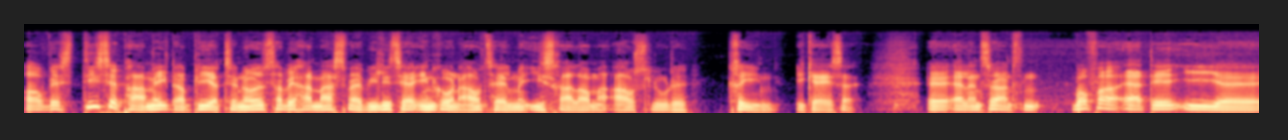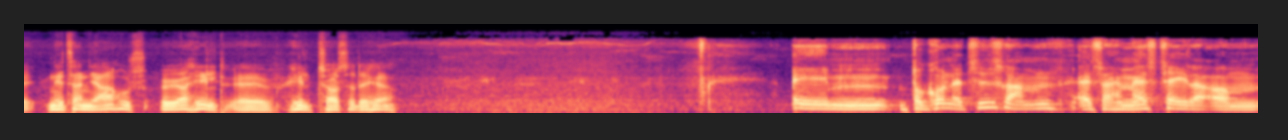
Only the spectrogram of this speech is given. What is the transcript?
Og hvis disse parametre bliver til noget, så vil Hamas være villig til at indgå en aftale med Israel om at afslutte krigen i Gaza. Øh, Allan Sørensen, hvorfor er det i øh, Netanyahus ører helt, øh, helt tosset det her? Øhm, på grund af tidsrammen, altså Hamas taler om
